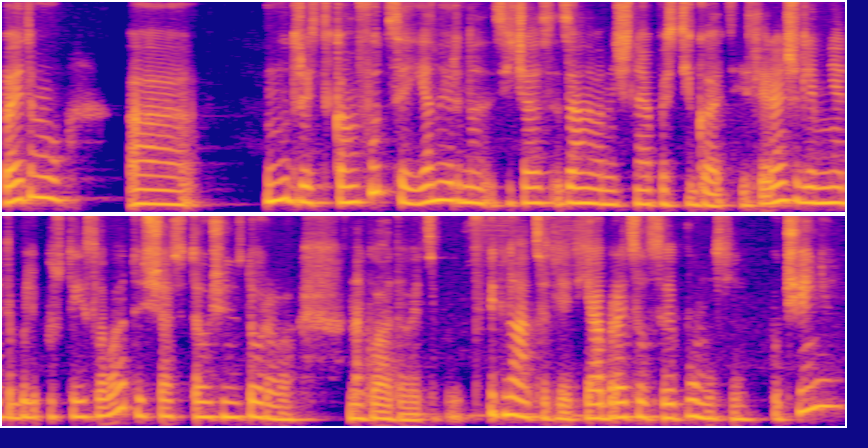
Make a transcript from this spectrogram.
Поэтому а, мудрость Конфуция я, наверное, сейчас заново начинаю постигать. Если раньше для меня это были пустые слова, то сейчас это очень здорово накладывается. В 15 лет я обратил свои помыслы к учению,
